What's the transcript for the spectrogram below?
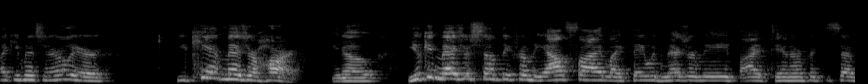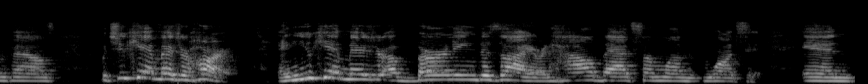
like you mentioned earlier, you can't measure heart. You know, you can measure something from the outside, like they would measure me 5'10, 157 pounds, but you can't measure heart. And you can't measure a burning desire and how bad someone wants it. And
